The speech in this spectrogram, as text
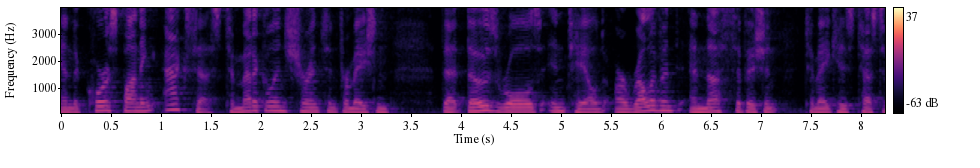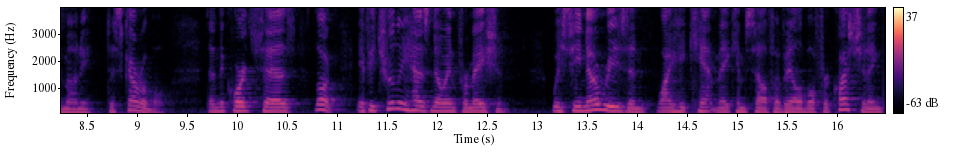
and the corresponding access to medical insurance information that those roles entailed are relevant and thus sufficient to make his testimony discoverable. Then the court says, look, if he truly has no information, we see no reason why he can't make himself available for questioning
